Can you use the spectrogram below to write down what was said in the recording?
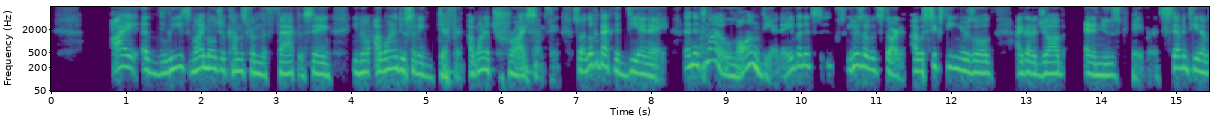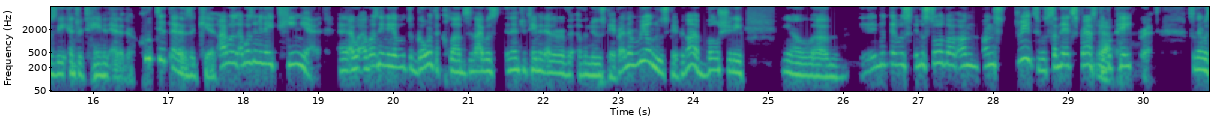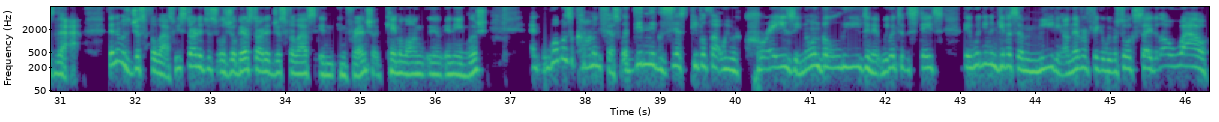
I at least my mojo comes from the fact of saying, you know, I want to do something different. I want to try something. So I look back at the DNA, and it's not a long DNA, but it's, it's here's how it started. I was 16 years old. I got a job at a newspaper. At 17, I was the entertainment editor. Who did that as a kid? I was I wasn't even 18 yet, and I, I wasn't even able to go into clubs. And I was an entertainment editor of, of a newspaper, and a real newspaper, not a bullshitty, you know. Um, it, it was it was sold on on the streets. It was Sunday Express. People yeah. paid for it. So there was that. Then it was just for laughs. We started just well, Gilbert started just for laughs in in French. I came along in, in English, and what was a comedy festival? It didn't exist. People thought we were crazy. No one believed in it. We went to the States, they wouldn't even give us a meeting. I'll never forget. We were so excited. Oh, wow.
